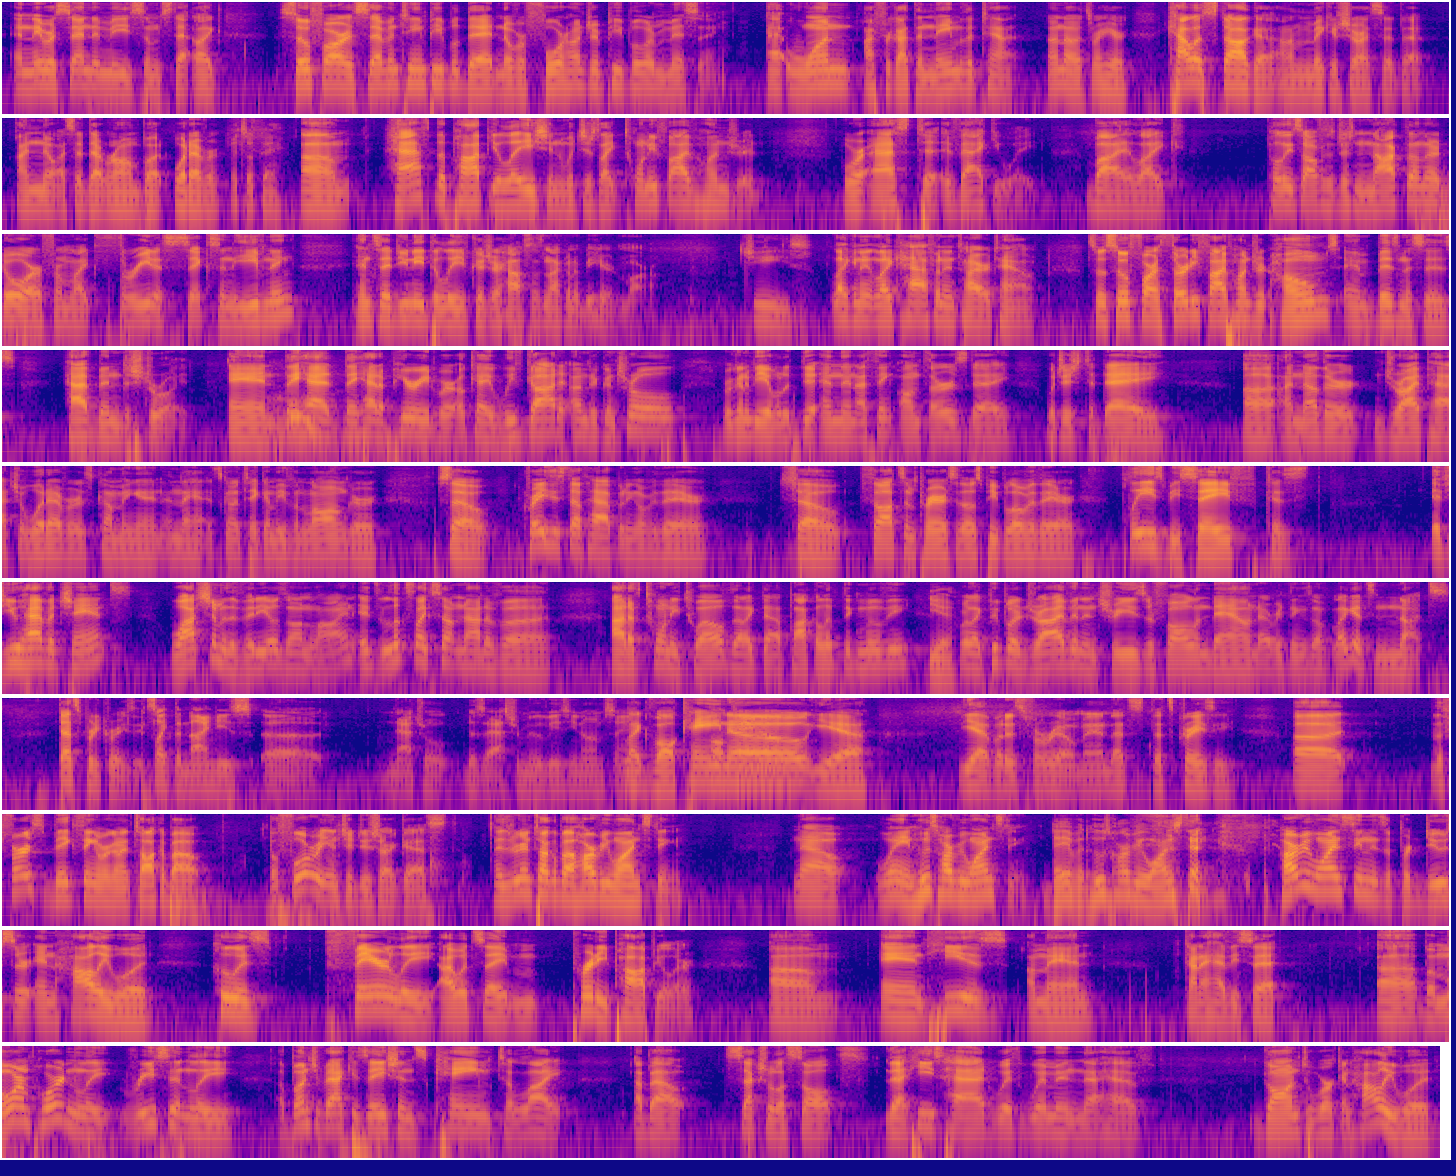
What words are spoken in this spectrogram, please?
And they were sending me some stat like so far 17 people dead and over 400 people are missing. At one, I forgot the name of the town. Oh no, it's right here, Calistoga. I'm making sure I said that. I know I said that wrong, but whatever. It's okay. Um, half the population, which is like 2,500, were asked to evacuate by like police officers just knocked on their door from like three to six in the evening and said you need to leave because your house is not going to be here tomorrow. Jeez. Like in it, like half an entire town. So so far, 3,500 homes and businesses have been destroyed, and they had they had a period where okay, we've got it under control. We're going to be able to do, and then I think on Thursday, which is today, uh, another dry patch of whatever is coming in, and they, it's going to take them even longer. So crazy stuff happening over there. So thoughts and prayers to those people over there. Please be safe, because if you have a chance, watch some of the videos online. It looks like something out of uh, out of 2012, that like that apocalyptic movie. Yeah. Where like people are driving and trees are falling down, everything's off. Like it's nuts. That's pretty crazy. It's like the 90s uh, natural disaster movies, you know what I'm saying? like volcano, Volcano. yeah. Yeah but it's for real man. That's that's crazy. Uh the first big thing we're going to talk about before we introduce our guest is we're going to talk about harvey weinstein. Now wayne who's harvey weinstein? David, who's Harvey Weinstein? harvey weinstein is a producer in hollywood who is fairly i would say m- pretty popular. Um, and he is a man kind of heavy set uh, but more importantly, recently, a bunch of accusations came to light about sexual assaults that he's had with women that have gone to work in Hollywood,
